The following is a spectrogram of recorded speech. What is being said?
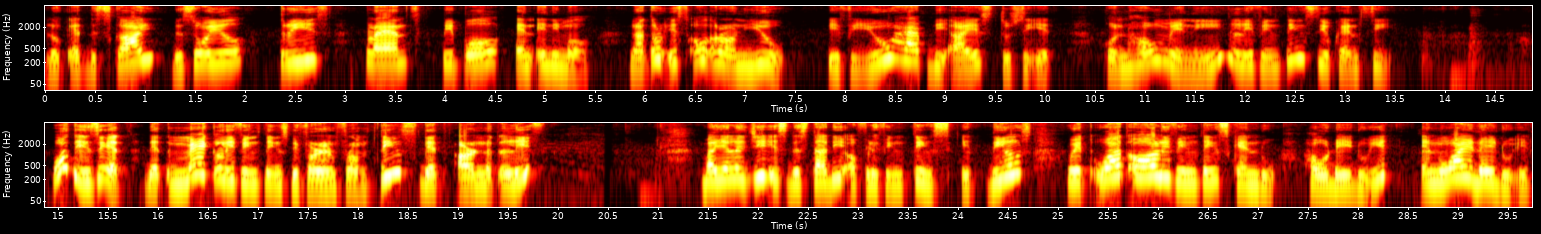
Look at the sky, the soil, trees, plants, people, and animal. Nature is all around you. If you have the eyes to see it, count how many living things you can see. What is it that make living things different from things that are not live? Biology is the study of living things. It deals with what all living things can do, how they do it, and why they do it.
